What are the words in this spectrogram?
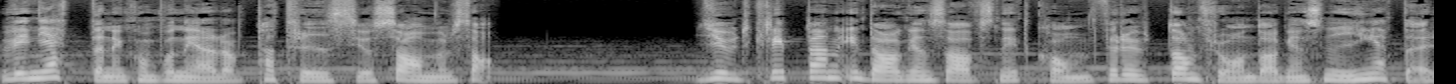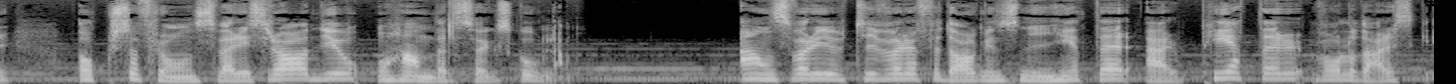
Vignetten är komponerad av Patricio Samuelsson. Ljudklippen i dagens avsnitt kom förutom från Dagens Nyheter också från Sveriges Radio och Handelshögskolan. Ansvarig utgivare för Dagens Nyheter är Peter Wolodarski.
